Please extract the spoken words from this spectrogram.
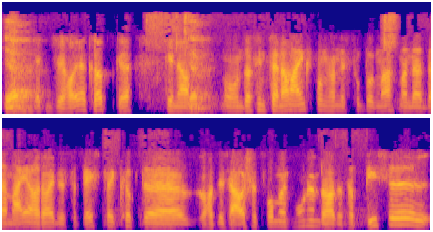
ja. hätten sie heuer gehabt. Gell. Genau, ja. und da sind sie dann auch eingesprungen, haben das super gemacht. Man, der, der Meier hat heute das Bestzeit gehabt, äh, hat das auch schon zweimal gewonnen, da hat er so ein bisschen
